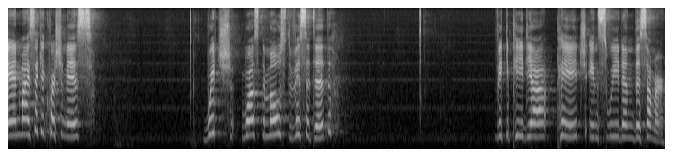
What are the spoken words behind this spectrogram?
And my second question is, which was the most visited Wikipedia page in Sweden this summer?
